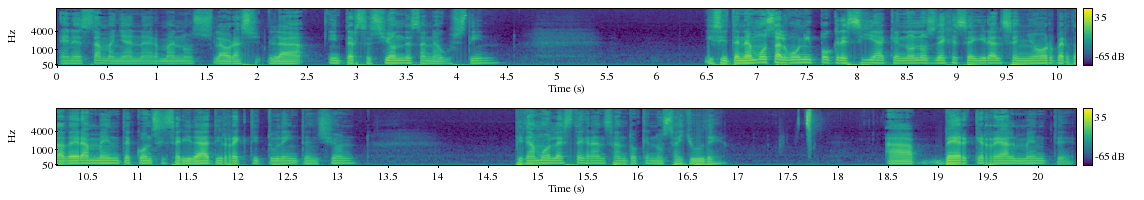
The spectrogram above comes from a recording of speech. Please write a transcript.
en esta mañana, hermanos, la la intercesión de San Agustín y si tenemos alguna hipocresía que no nos deje seguir al Señor verdaderamente con sinceridad y rectitud de intención, pidámosle a este gran santo que nos ayude a ver que realmente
